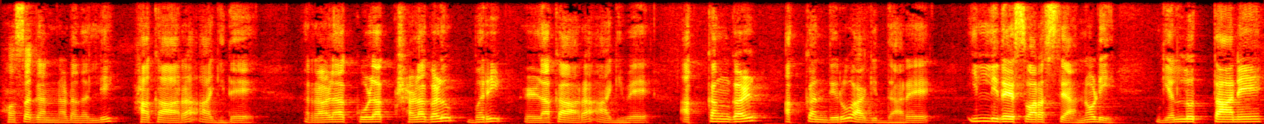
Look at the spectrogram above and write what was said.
ಹೊಸಗನ್ನಡದಲ್ಲಿ ಹಕಾರ ಆಗಿದೆ. ರಳಕುಳ ಕ್ಷಳಗಳು ಬರೀ ಳಕಾರ ಆಗಿವೆ. ಅಕ್ಕಂಗಳ್ ಅಕ್ಕಂದಿರು ಆಗಿದ್ದಾರೆ. ಇಲ್ಲಿದೆ ಸ್ವಾರಸ್ಯ. ನೋಡಿ, ಗೆಲ್ಲುತ್ತಾನೆ,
